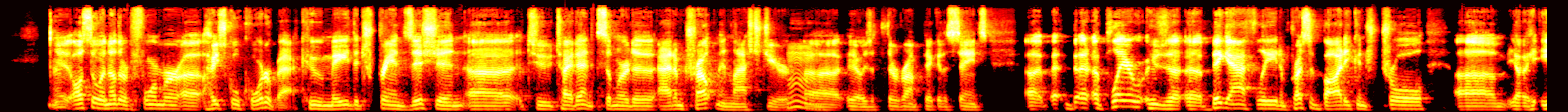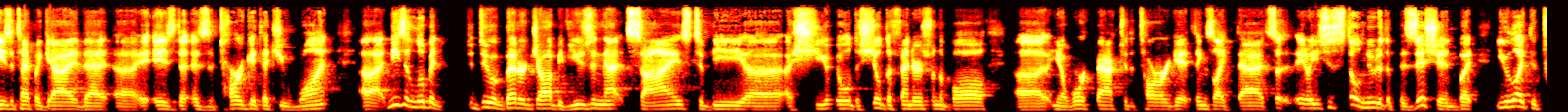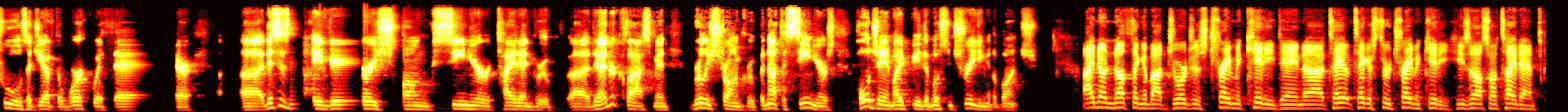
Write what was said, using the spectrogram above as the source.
Also, another former uh, high school quarterback who made the transition uh, to tight end, similar to Adam Trautman last year. Mm. Uh, it was a third round pick of the Saints. Uh, but a player who's a, a, big athlete, impressive body control. Um, you know, he's the type of guy that uh, is the is the target that you want. Uh, needs a little bit to do a better job of using that size to be uh, a shield, to shield defenders from the ball, uh, you know, work back to the target, things like that. So, you know, he's just still new to the position, but you like the tools that you have to work with there. Uh, this is a very, very, strong senior tight end group. Uh, the underclassmen, really strong group, but not the seniors. Poljan might be the most intriguing of the bunch. I know nothing about Georgia's Trey McKitty, Dane. Uh, take, take us through Trey McKitty. He's also a tight end.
